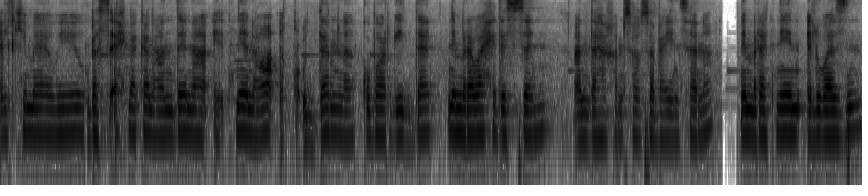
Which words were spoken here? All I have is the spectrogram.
الكيماوي بس إحنا كان عندنا اتنين عائق قدامنا كبار جدا. نمرة واحد السن عندها 75 سنة. نمرة اتنين الوزن.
